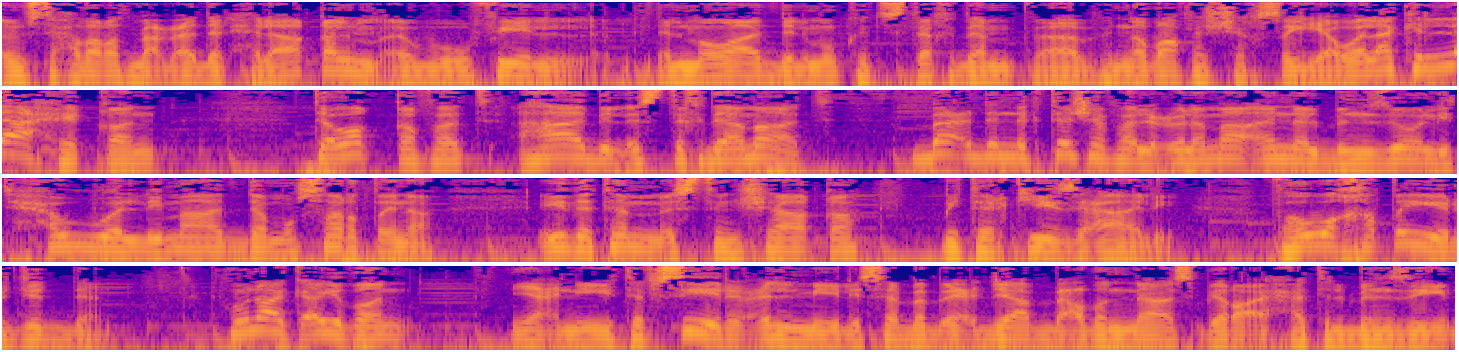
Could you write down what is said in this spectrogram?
المستحضرات مع بعد الحلاقة وفي المواد اللي ممكن تستخدم آه، في النظافة الشخصية. ولكن لاحقا توقفت هذه الاستخدامات بعد أن اكتشف العلماء أن البنزول يتحول لمادة مسرطنة إذا تم استنشاقه بتركيز عالي فهو خطير جدا. هناك أيضا يعني تفسير علمي لسبب إعجاب بعض الناس برائحة البنزين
